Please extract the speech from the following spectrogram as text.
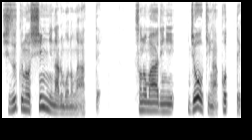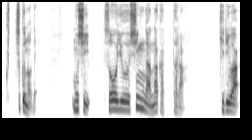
雫の芯になるものがあってその周りに蒸気が凝ってくっつくのでもしそういう芯がなかったら霧は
